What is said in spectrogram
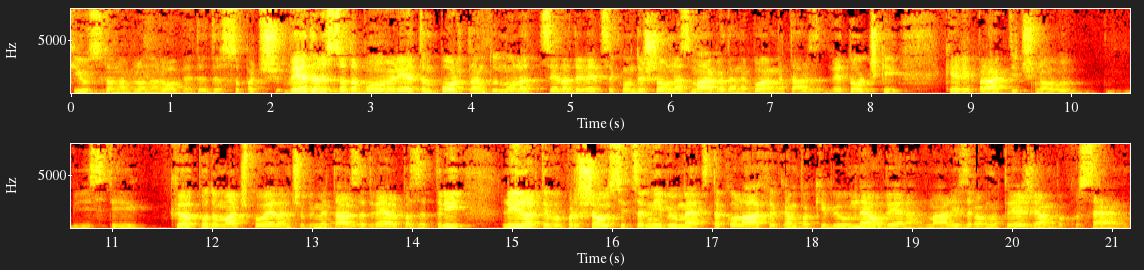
Houstona bilo narobe? Da, da so pač vedeli, so, da bo verjeten Portland v 0,9 sekunde šel na zmago, da ne bojo metali za dve točki, ker je praktično isti k po domač povedan, če bi metal za dve ali pa za tri. Lillard je pa prišel, sicer ni bil med tako lahek, ampak je bil neoveran, mali zravnotežje, ampak vseeno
